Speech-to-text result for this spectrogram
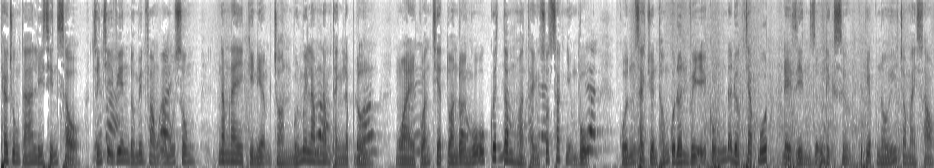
Theo Trung tá Lý Xín Sẩu, chính trị viên đồn biên phòng A Mú Sung, năm nay kỷ niệm tròn 45 năm thành lập đồn. Ngoài quán triệt toàn đội ngũ quyết tâm hoàn thành xuất sắc nhiệm vụ, cuốn sách truyền thống của đơn vị cũng đã được chắp bút để gìn giữ lịch sử tiếp nối cho mai sau.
